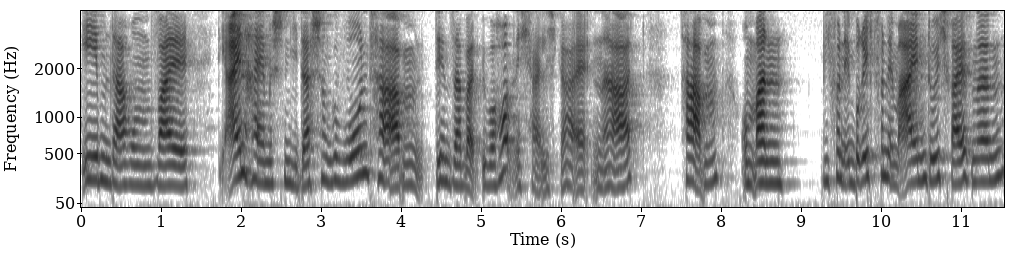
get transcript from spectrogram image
Eben darum, weil die Einheimischen, die da schon gewohnt haben, den Sabbat überhaupt nicht heilig gehalten hat, haben und man, wie von dem Bericht von dem einen Durchreisenden,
